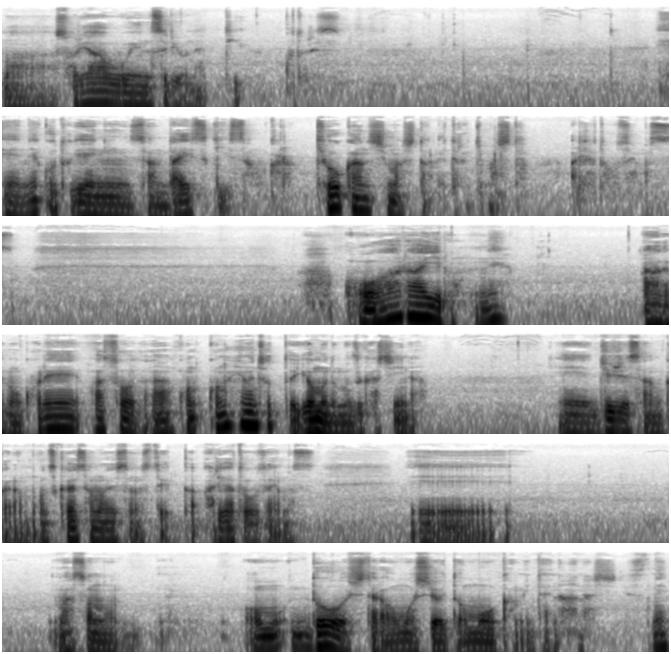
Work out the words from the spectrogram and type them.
まあそりゃ応援するよねっていうことです。えー、猫と芸人さん大好きさんから共感しました。いただきました。ありがとうございます。お笑い論ね。あでもこれはそうだな。このこの辺はちょっと読むの難しいな。えー、ジュジュさんからもお疲れ様ですのステッカー。ありがとうございます。えー、まあそのおもどうしたら面白いと思うかみたいな話ですね。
